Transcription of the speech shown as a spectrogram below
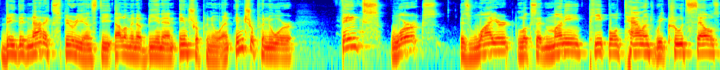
they did not experience the element of being an entrepreneur. An entrepreneur thinks, works, is wired, looks at money, people, talent, recruits, sells,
